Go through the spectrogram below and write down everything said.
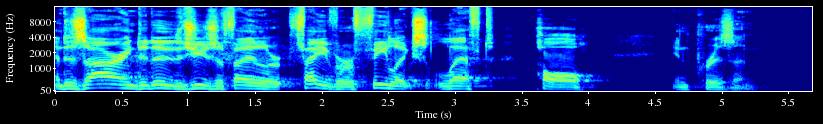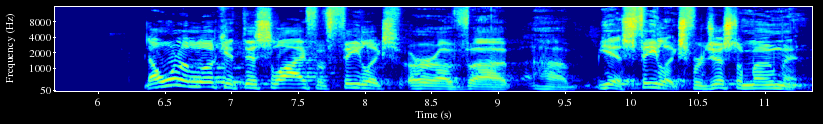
And desiring to do the Jews a favor, Felix left Paul in prison. Now, I want to look at this life of Felix, or of, uh, uh, yes, Felix, for just a moment.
